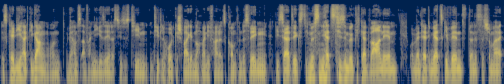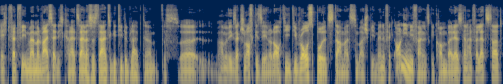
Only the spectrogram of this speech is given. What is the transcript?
ist KD halt gegangen und wir haben es einfach nie gesehen, dass dieses Team einen Titel holt, geschweige denn nochmal in die Finals kommt. Und deswegen, die Celtics, die müssen jetzt diese Möglichkeit wahrnehmen. Und wenn Tatum jetzt gewinnt, dann ist das schon mal echt fett für ihn, weil man weiß halt nicht, kann halt sein, dass es der einzige Titel bleibt. Ja, das äh, haben wir, wie gesagt, schon oft gesehen. Oder auch die, die Rose Bulls damals zum Beispiel. Im Endeffekt auch nie in die Finals gekommen, weil der sich dann halt verletzt hat.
